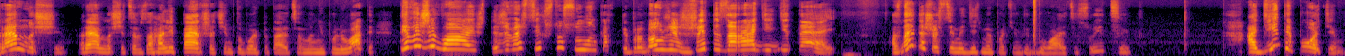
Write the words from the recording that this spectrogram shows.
ревнощі, ревнощі це взагалі перше, чим тобою питаються маніпулювати. Ти виживаєш, ти живеш в цих стосунках, ти продовжуєш жити заради дітей. А знаєте, що з цими дітьми потім відбувається? Суїцид. А діти потім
